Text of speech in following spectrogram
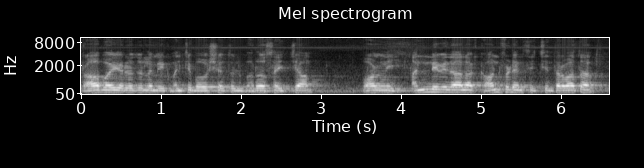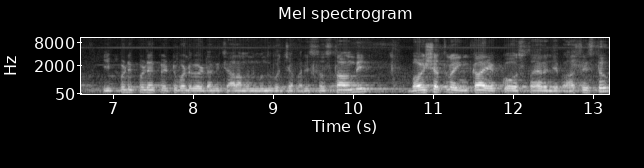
రాబోయే రోజుల్లో మీకు మంచి భవిష్యత్తును భరోసా ఇచ్చాం. వాళ్ళని అన్ని విధాల కాన్ఫిడెన్స్ ఇచ్చిన తర్వాత ఇప్పుడిప్పుడే పెట్టుబడి పెట్టడానికి చాలామంది ముందుకు వచ్చే పరిస్థితి వస్తూ ఉంది. భవిష్యత్తులో ఇంకా ఎక్కువ వస్తాయని చెప్పి ఆశిస్తూ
